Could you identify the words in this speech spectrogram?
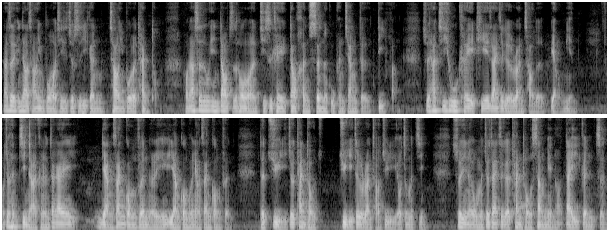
那这个阴道超音波其实就是一根超音波的探头，哦，那深入阴道之后呢，其实可以到很深的骨盆腔的地方。所以它几乎可以贴在这个卵巢的表面，我就很近啊，可能大概两三公分而已，一两公分、两三公分的距离，就探头距离这个卵巢距离有这么近。所以呢，我们就在这个探头上面哦，带一根针，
